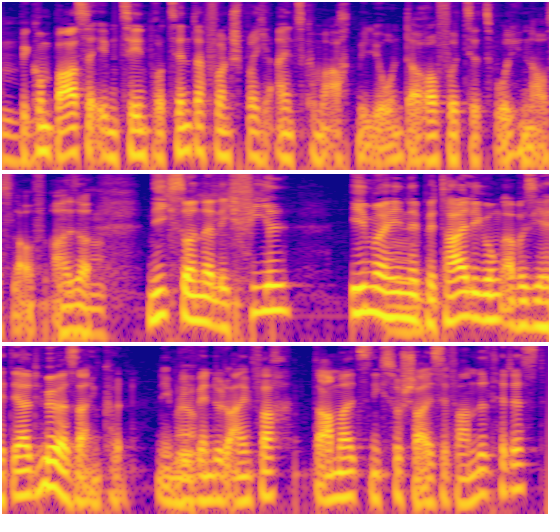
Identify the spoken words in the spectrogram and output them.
mhm. bekommt Barca eben 10% davon, sprich 1,8 Millionen. Darauf wird es jetzt wohl hinauslaufen. Also mhm. nicht sonderlich viel, immerhin eine. Beteiligung, aber sie hätte halt höher sein können. Nämlich, ja. wenn du einfach damals nicht so scheiße verhandelt hättest.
